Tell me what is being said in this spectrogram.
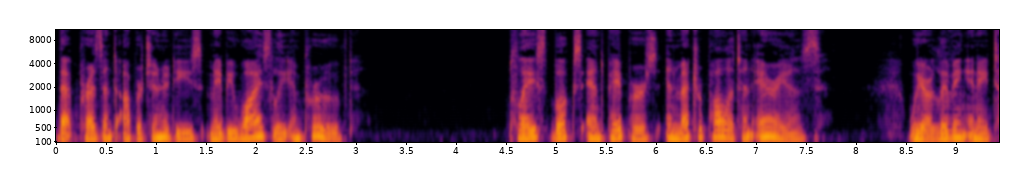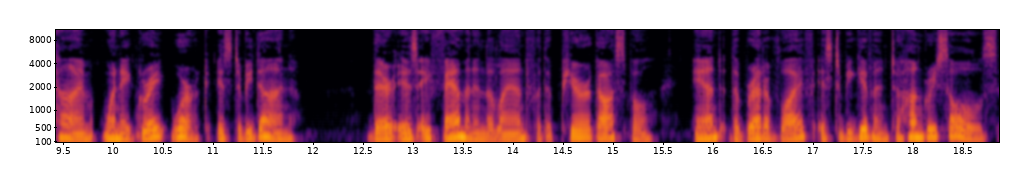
that present opportunities may be wisely improved. Place books and papers in metropolitan areas. We are living in a time when a great work is to be done. There is a famine in the land for the pure gospel, and the bread of life is to be given to hungry souls.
